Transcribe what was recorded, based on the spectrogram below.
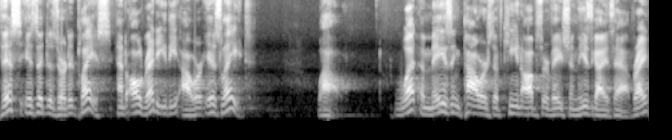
This is a deserted place, and already the hour is late. Wow. What amazing powers of keen observation these guys have, right?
